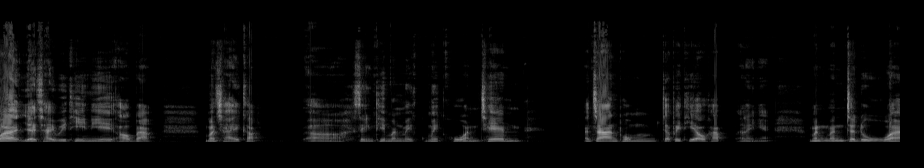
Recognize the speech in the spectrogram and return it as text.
ว่าอย่าใช้วิธีนี้เอาแบบมาใช้กับสิ่งที่มันไม่ไม่ควรเช่น อาจารย์ผมจะไปเที่ยวครับอะไรเงี้ยมันมันจะดูว่า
